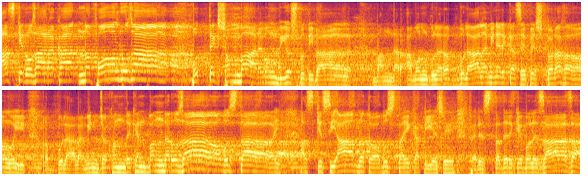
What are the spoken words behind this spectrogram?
আজকে রোজা রাখা নফল রোজা। প্রত্যেক সোমবার এবং বৃহস্পতিবার বান্দার আমলগুলা রব্বুল আলমিনের কাছে পেশ করা হয়। রব্বুল আলমিন যখন দেখেন বান্দা রোজা অবস্থায়, আজকে সিয়ামরত অবস্থায় কাটিয়েছে ফেরেস্তাদেরকে বলে, যা যা,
